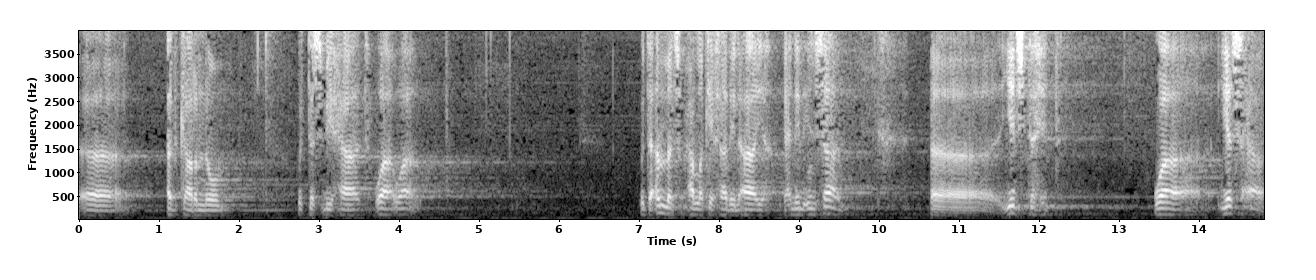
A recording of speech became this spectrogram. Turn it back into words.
وأذكار النوم والتسبيحات و, و وتأمل سبحان الله كيف هذه الآية. يعني الإنسان يجتهد ويسعى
